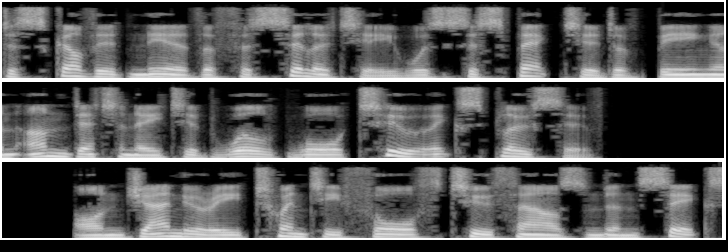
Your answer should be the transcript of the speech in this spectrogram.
discovered near the facility was suspected of being an undetonated World War II explosive. On January 24, 2006,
